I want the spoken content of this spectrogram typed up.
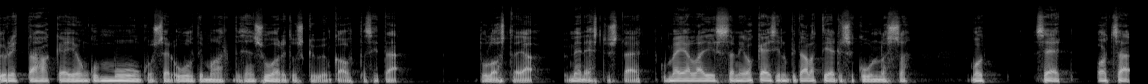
yrittää hakea jonkun muun kuin sen ultimaattisen suorituskyvyn kautta sitä tulosta ja menestystä. Et kun meidän lajissa, niin okei, siinä pitää olla tietyssä kunnossa, mutta se, että oot sä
